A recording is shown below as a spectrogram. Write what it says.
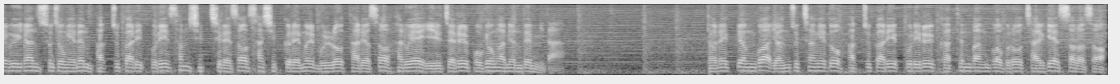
의한 수종에는 박주가리 뿌리 37에서 40g을 물로 달여서 하루에 일제를 복용하면 됩니다. 결핵병과 연주창에도 박주가리 뿌리를 같은 방법으로 잘게 썰어서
